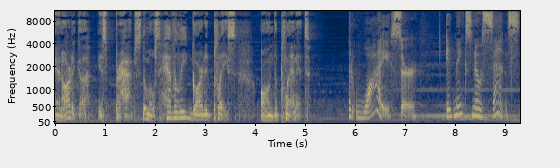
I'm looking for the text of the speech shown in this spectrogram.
Antarctica is perhaps the most heavily guarded place on the planet. But why, sir? It makes no sense.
